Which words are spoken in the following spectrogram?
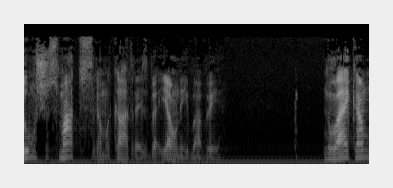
tumšus matus, kā man kādreiz jaunībā bija. Nu, laikam,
